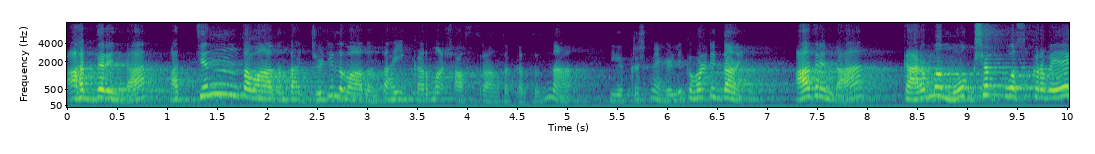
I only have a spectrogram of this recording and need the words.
ಆದ್ದರಿಂದ ಅತ್ಯಂತವಾದಂತಹ ಜಟಿಲವಾದಂತಹ ಈ ಕರ್ಮಶಾಸ್ತ್ರ ಅಂತಕ್ಕಂಥದನ್ನ ಈಗ ಕೃಷ್ಣ ಹೇಳಲಿಕ್ಕೆ ಹೊರಟಿದ್ದಾನೆ. ಆದ್ರಿಂದ ಕರ್ಮ ಮೋಕ್ಷಕ್ಕೋಸ್ಕರವೇ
